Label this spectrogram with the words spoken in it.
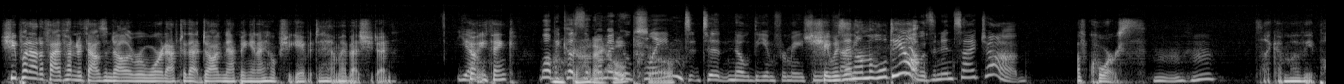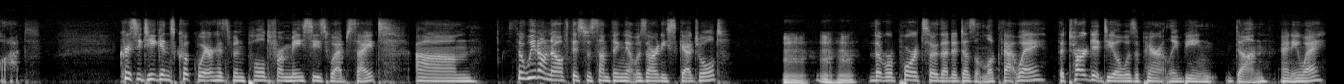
She put out a five hundred thousand dollar reward after that dog napping, and I hope she gave it to him. I bet she did. yeah. Don't you think? Well, because oh, God, the woman who hope so. claimed to know the information, She they was in on the whole deal. Yeah, it was an inside job. Of course. Mm-hmm. It's like a movie plot. Chrissy Teigen's cookware has been pulled from Macy's website. Um, so we don't know if this was something that was already scheduled. Mm-hmm. The reports are that it doesn't look that way. The Target deal was apparently being done anyway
